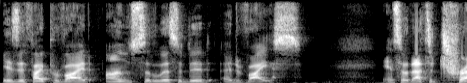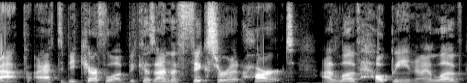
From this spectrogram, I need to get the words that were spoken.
is if I provide unsolicited advice. And so that's a trap I have to be careful of because I'm a fixer at heart. I love helping, I love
